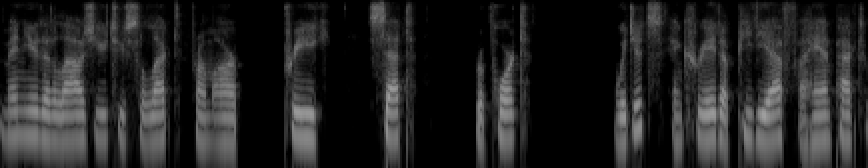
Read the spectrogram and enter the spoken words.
menu that allows you to select from our preset report widgets and create a PDF, a hand-packed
